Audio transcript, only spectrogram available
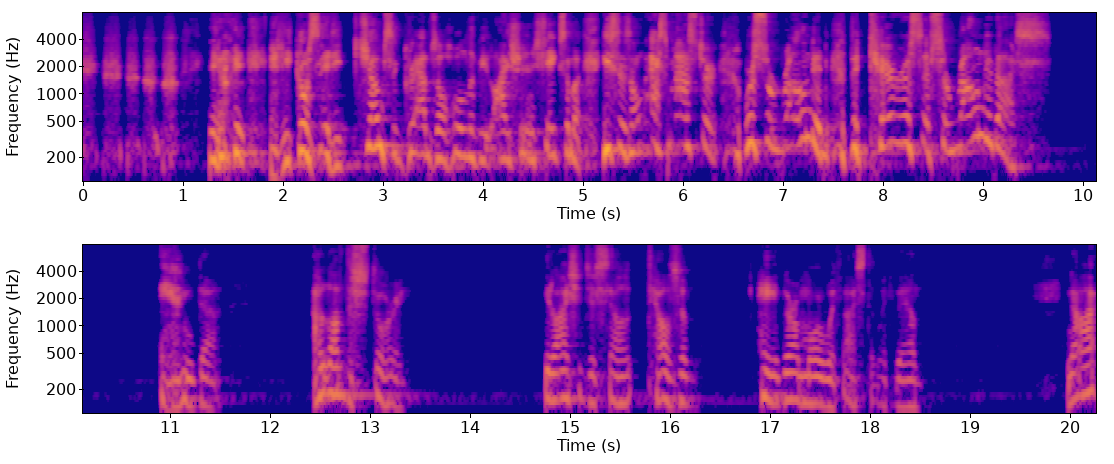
You know, and he goes and he jumps and grabs a hold of Elisha and shakes him up. He says, Alas, Master, we're surrounded. The terrorists have surrounded us. And uh, I love the story. Elisha just tell, tells him, Hey, there are more with us than with them. Now, I,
